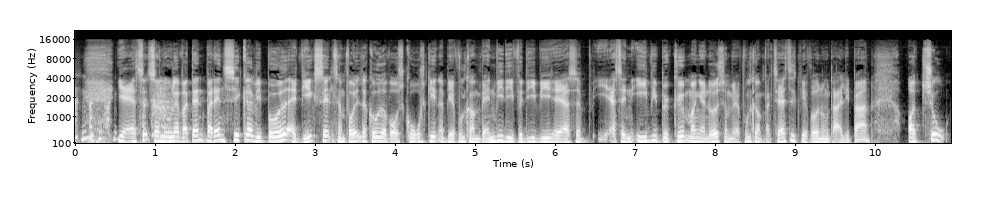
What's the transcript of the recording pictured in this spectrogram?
Ja, så, så Lola, hvordan, hvordan sikrer vi både, at vi ikke selv som forældre går ud af vores gode skin og bliver fuldkommen vanvittige, fordi vi er altså, altså en evig bekymring er noget, som er fuldkommen fantastisk, vi har fået nogle dejlige børn, og to,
